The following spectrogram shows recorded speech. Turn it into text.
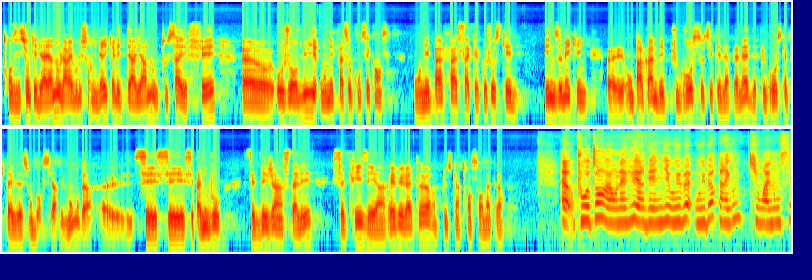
transition qui est derrière nous. La révolution numérique, elle est derrière nous. Tout ça est fait. Euh, aujourd'hui, on est face aux conséquences. On n'est pas face à quelque chose qui est in the making. Euh, on parle quand même des plus grosses sociétés de la planète, des plus grosses capitalisations boursières du monde. Euh, c'est pas nouveau, c'est déjà installé. Cette crise est un révélateur plus qu'un transformateur. Alors, pour autant, euh, on a vu Airbnb ou Uber, par exemple, qui ont annoncé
